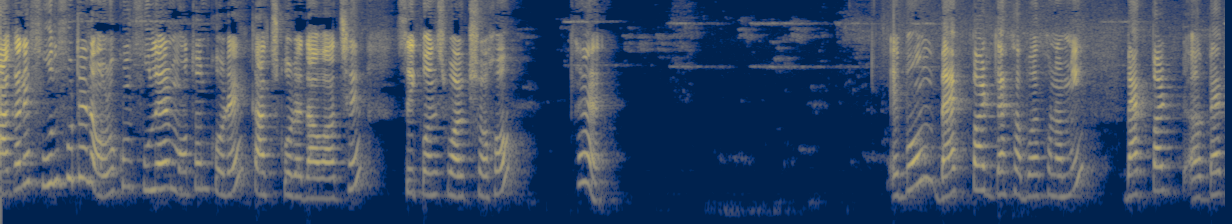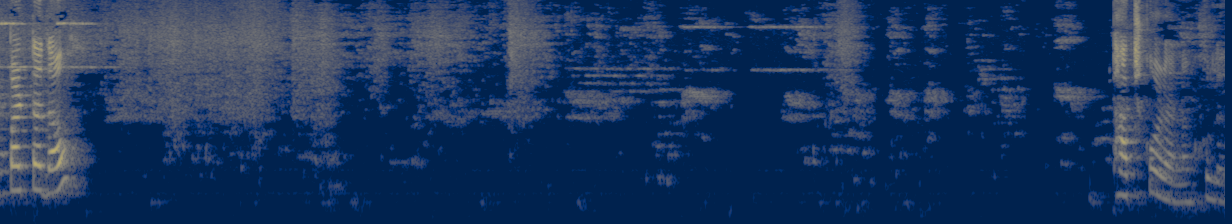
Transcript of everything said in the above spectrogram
বাগানে ফুল ফুটে না, ওরকম ফুলের মতন করে কাজ করে দেওয়া আছে সিকোয়েন্স ওয়ার্ক সহ হ্যাঁ। এবং ব্যাক পার্ট দেখাবো এখন আমি। ব্যাক পার্ট ব্যাক পার্টটা দাও। ভাজ করে না, খুলে।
